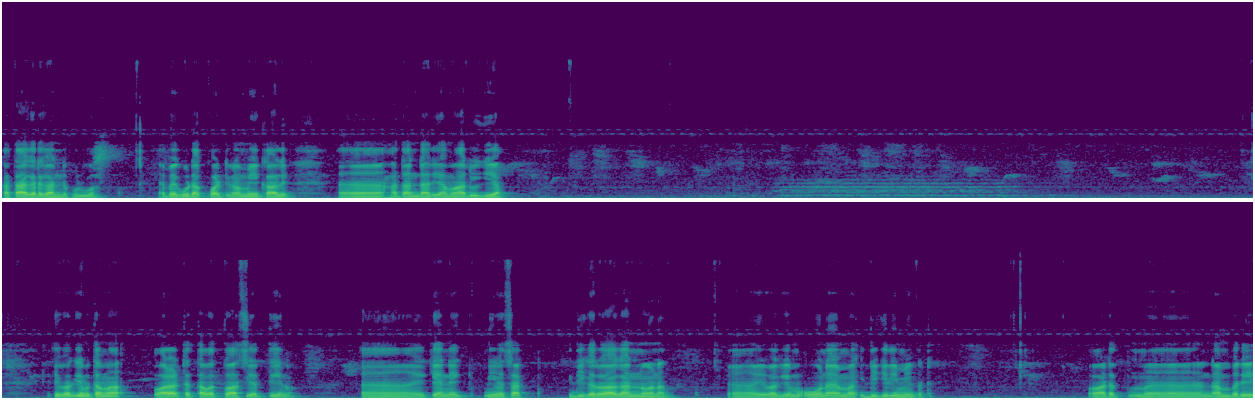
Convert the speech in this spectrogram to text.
කතා කරගන්න පුළුවන්. හැබැයි ගොඩක් වටිනවා මේ කාලේ හදන්න හරි අමාරුයි ගියා. ඒ වගේම තමයි ඔයාලට තවත් වාසියක් තියෙනවා. Eh, ඒ කියන්නේ නිවසක් ඉදි කරවා ගන්නවා නම් eh, ඒ වගේම ඕනෑම ඉදිකිරීමකට ඔයාලට eh, නම්බරේ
